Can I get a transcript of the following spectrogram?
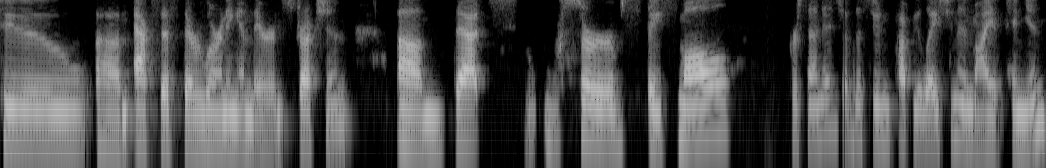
to um, access their learning and their instruction um, that serves a small percentage of the student population, in my opinion,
